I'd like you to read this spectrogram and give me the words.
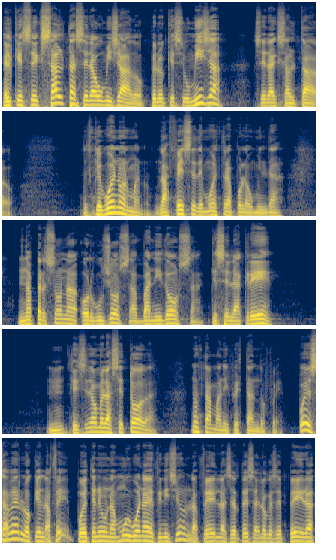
El que se exalta será humillado, pero el que se humilla será exaltado. Entonces, qué bueno, hermano. La fe se demuestra por la humildad. Una persona orgullosa, vanidosa, que se la cree, que dice, no me la sé toda, no está manifestando fe. Puede saber lo que es la fe, puede tener una muy buena definición, la fe es la certeza de lo que se espera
